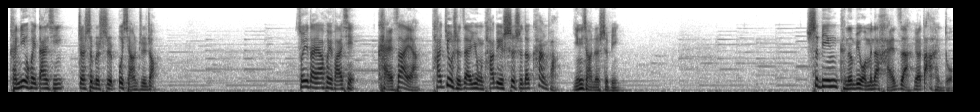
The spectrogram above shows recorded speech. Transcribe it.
肯定会担心这是不是不祥之兆。所以大家会发现。凯撒呀，他就是在用他对事实的看法影响着士兵。士兵可能比我们的孩子啊要大很多。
